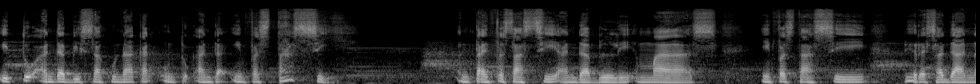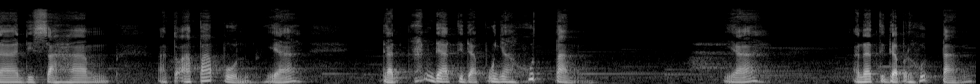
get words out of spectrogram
itu Anda bisa gunakan untuk Anda investasi. Entah investasi Anda beli emas, investasi di reksadana, di saham atau apa pun ya. Dan Anda tidak punya hutang. Ya. Anda tidak berhutang,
